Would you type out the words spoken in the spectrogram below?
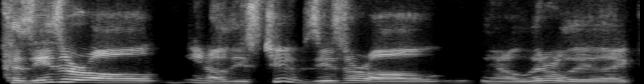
because these are all, you know, these tubes, these are all, you know, literally like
